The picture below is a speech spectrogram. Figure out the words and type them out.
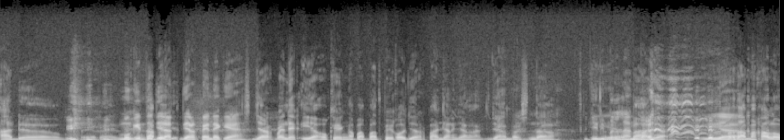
ada. ya kan. mungkin tuh Tapi jarak jarak pendek ya. jarak pendek iya oke nggak apa-apa tapi kalau jarak panjang jangan jangan pakai sendal Jadi Iya, belang bahaya Iya. pertama kalau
